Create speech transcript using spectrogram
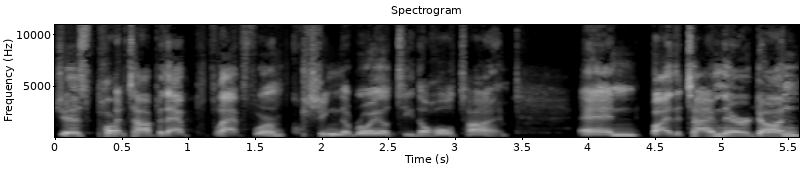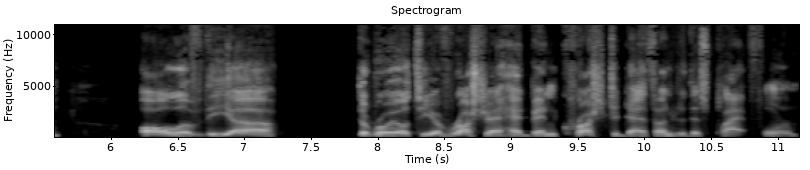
just party on top of that platform, pushing the royalty the whole time. And by the time they were done, all of the uh, the royalty of Russia had been crushed to death under this platform.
